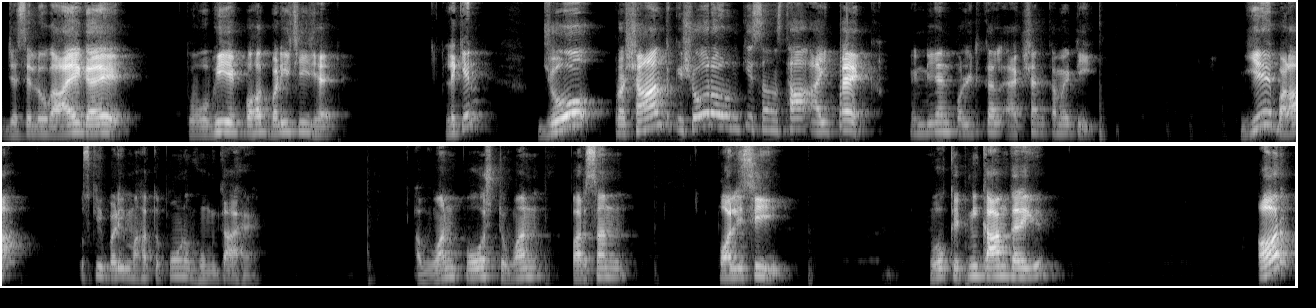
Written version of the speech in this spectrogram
जैसे लोग आए गए तो वो भी एक बहुत बड़ी चीज़ है। लेकिन जो प्रशांत किशोर और उनकी संस्था IPAC, Indian political action committee, ये बड़ा, उसकी बड़ी महत्वपूर्ण भूमिका है। अब one post, one person policy, वो कितनी काम करेगी? और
